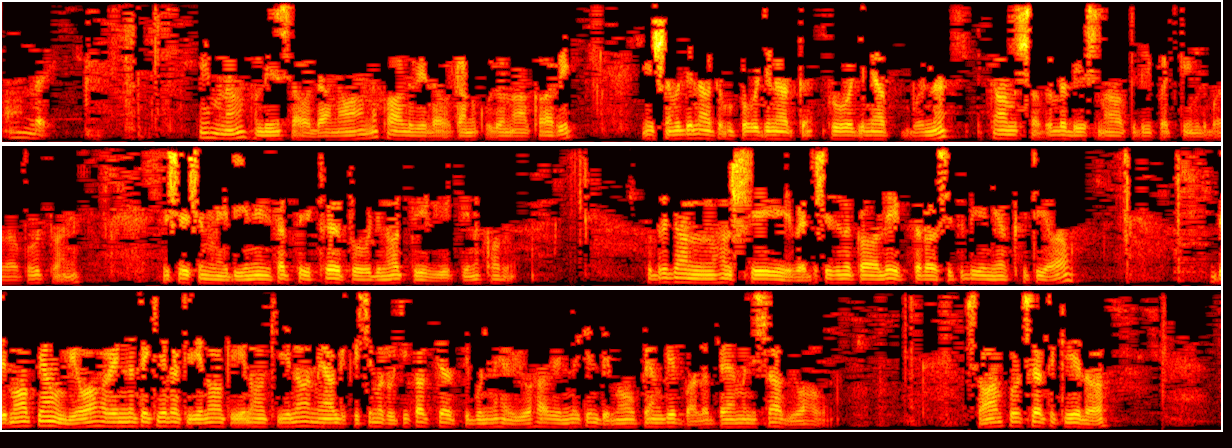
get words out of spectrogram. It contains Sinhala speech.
හොඳයි. එහෙමනම් හොඳින් සාවධානව කාල වේලාවට අනුකූල වන ආකාරයේ මේ ශ්‍රම දෙනාටම ප්‍රයෝජනවත් ප්‍රයෝජනයක් වන ඉතාම සරල දේශනාවක් ඉදිරිපත් කිරීමට බලාපොරොත්තු වන්නේ විශේෂයෙන් මේ දීනිකත් එක්ක ප්‍රයෝජනවත් වේවි කියන කරුණ. බුදුරජාණන් වහන්සේ වැඩ සිටින කාලේ එක්තරා සිත දිනියක් හිටියා දෙමාපියන් විවාහ වෙන්නට කියලා කියනවා කියනවා කියනවා මෙයාගේ කිසිම රුචිකත්වයක් තිබුණේ නැහැ විවාහ වෙන්න. ඉතින් දෙමාපියන්ගේ බලපෑම නිසා විවාහ වුණා. සාම්ප්‍රදායික කියලා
